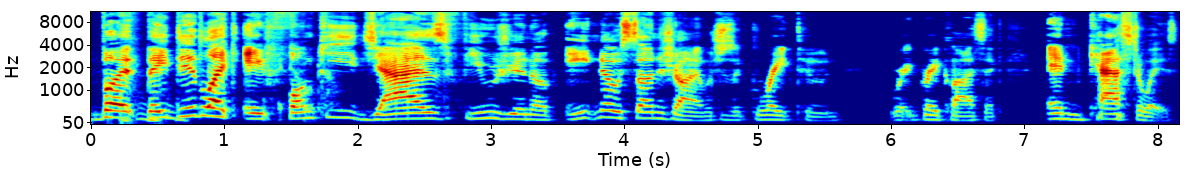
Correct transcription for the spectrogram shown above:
But they did like a funky jazz fusion of ain't no sunshine which is a great tune great great classic and castaways.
